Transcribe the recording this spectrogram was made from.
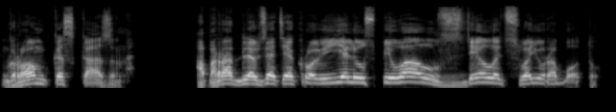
Громко сказано. Аппарат для взятия крови еле успевал сделать свою работу.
